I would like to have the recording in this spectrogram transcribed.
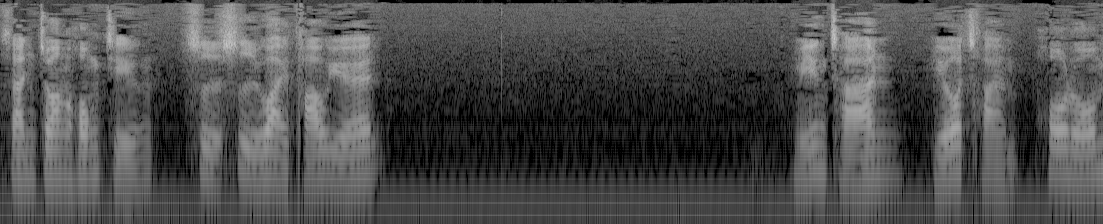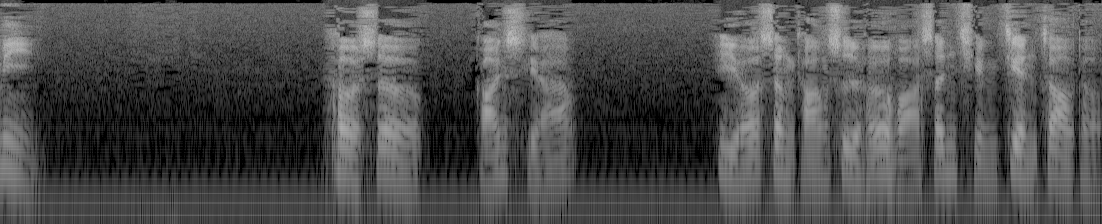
山庄风景是世外桃源，名产有产菠萝蜜，特色感想：义和圣堂是合法申请建造的，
